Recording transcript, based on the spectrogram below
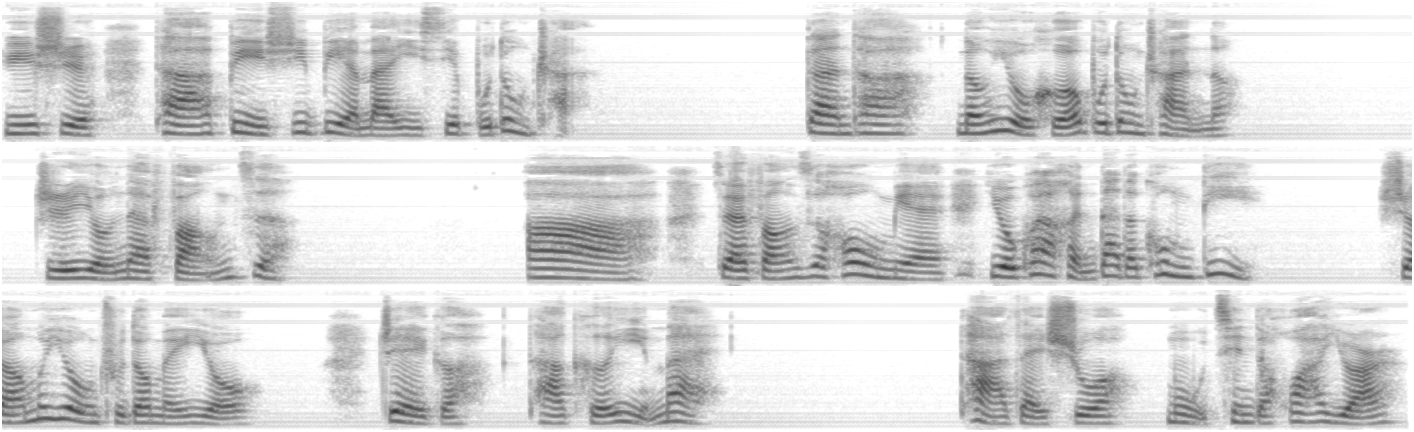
于是他必须变卖一些不动产。但他能有何不动产呢？只有那房子。啊，在房子后面有块很大的空地，什么用处都没有。这个。他可以卖。他在说母亲的花园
